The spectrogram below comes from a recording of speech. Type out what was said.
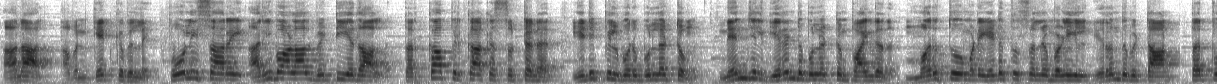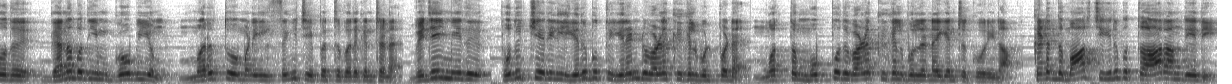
ஆனால் அவன் கேட்கவில்லை. போலீசாரை அறிவாளால் வெட்டியதால் தற்காப்பிற்காக சுட்டனர். இடுப்பில் ஒரு புல்லட்டும் நெஞ்சில் இரண்டு புல்லட்டும் பாய்ந்தது. மருத்துவமனை எடுத்து செல்லும் வழியில் இறந்து விட்டான். தற்போது கணபதியும் கோபியும் மருத்துவமனையில் சிகிச்சை பெற்று வருகின்றனர். விஜய் மீது புதுச்சேரியில் இருபத்தி இரண்டு வழக்குகள் உட்பட மொத்தம் முப்பது வழக்குகள் உள்ளன என்று கூறினார். கடந்த மார்ச் இருபத்தி ஆறாம் தேதி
